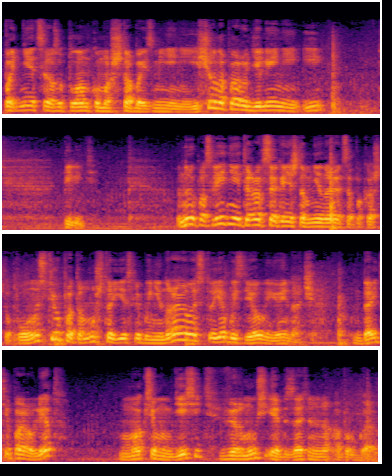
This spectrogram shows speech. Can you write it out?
поднять сразу планку масштаба изменений еще на пару делений и пилить. Ну и последняя итерация, конечно, мне нравится пока что полностью, потому что если бы не нравилось, то я бы сделал ее иначе. Дайте пару лет, максимум 10, вернусь и обязательно обругаю.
